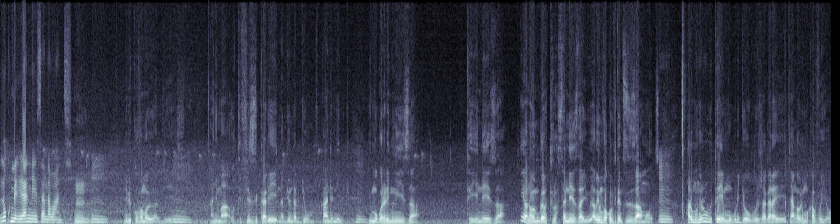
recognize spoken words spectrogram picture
no kumerera neza n'abandi Mm. Mm, n'ibikuvamo biba byiza. Mm, hanyuma uti fizikari na byo ndabyumva. Kandi ni byo mm. iyo umugore ari mwiza uteye neza. Iyo abantu bamubwira bati urasa neza. Aba yumva confidence zizamutse. Mm, hari umuntu uri uteye mu buryo bujagaraye cyangwa uri mu kavuyo?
